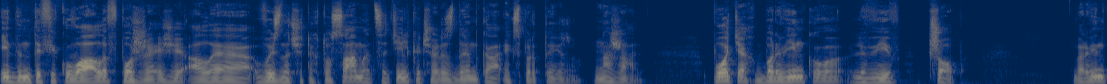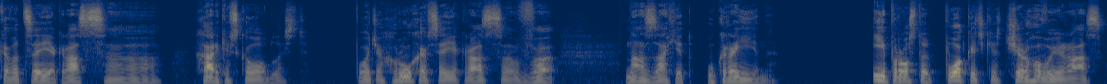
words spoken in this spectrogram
ідентифікували в пожежі, але визначити, хто саме, це тільки через ДНК експертизу. На жаль. Потяг Барвінково, Львів, ЧОП. Барвінково це якраз е, Харківська область. Потяг рухався якраз в, на захід України. І просто покидьки черговий раз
